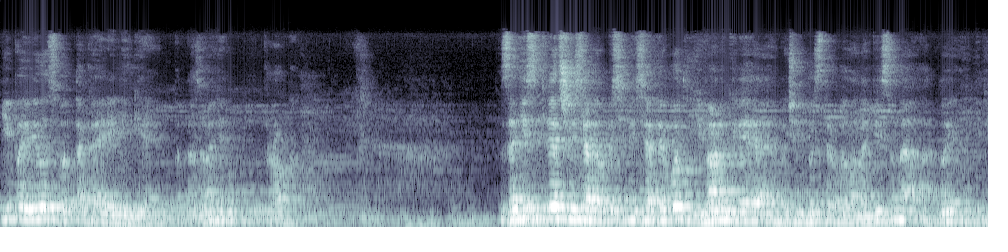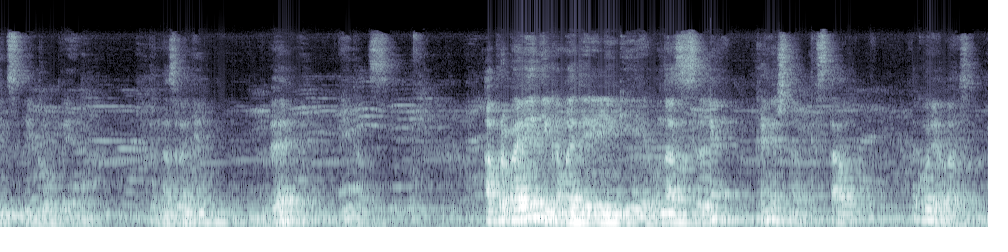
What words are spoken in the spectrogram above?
И появилась вот такая религия под названием рок. За 10 лет, 60 по 70 год, Евангелие очень быстро было написано одной единственной группой под названием The Beatles. А проповедником этой религии у нас, конечно, стал Коля Васин.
